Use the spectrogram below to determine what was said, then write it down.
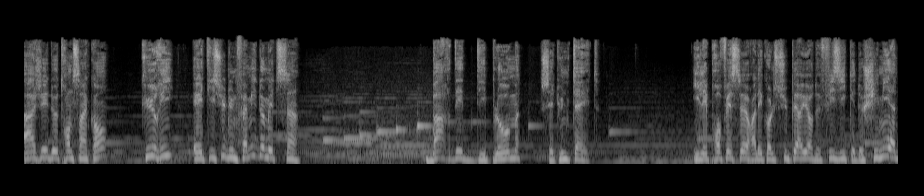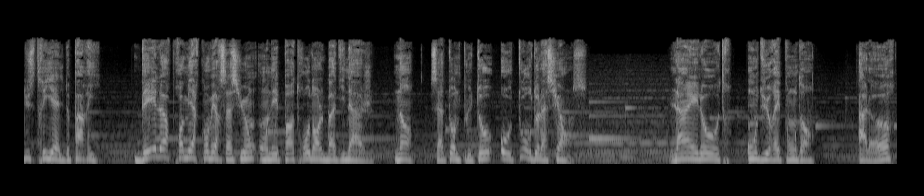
Âgé de 35 ans, Curie est issu d'une famille de médecins. Bardé de diplômes, c'est une tête. Il est professeur à l'école supérieure de physique et de chimie industrielle de Paris. Dès leur première conversation, on n'est pas trop dans le badinage. Non, ça tourne plutôt autour de la science. L'un et l'autre ont du répondant. Alors,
